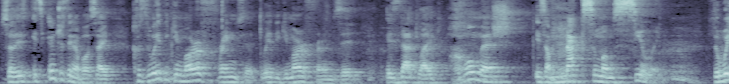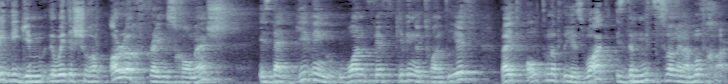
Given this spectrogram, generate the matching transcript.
So it's interesting, I will say, because the way the Gemara frames it, the way the Gemara frames it, is that like Chomesh is a maximum ceiling. The way the, the way the Shulchan Aruch frames Chomesh is that giving one fifth, giving a twentieth, right, ultimately is what? Is the mitzvah min amufchar.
